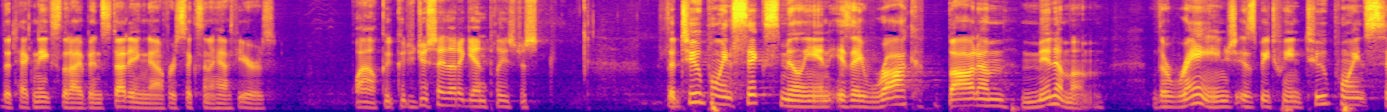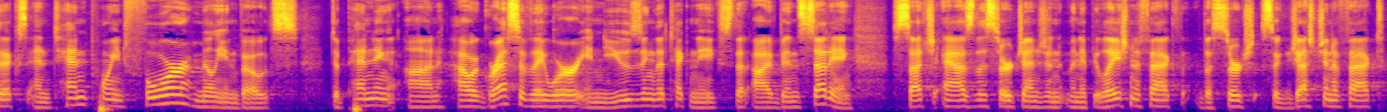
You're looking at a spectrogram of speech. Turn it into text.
the techniques that I've been studying now for six and a half years. Wow. Could, could you just say that again, please? Just The 2.6 million is a rock bottom minimum. The range is between 2.6 and 10.4 million votes, depending on how aggressive they were in using the techniques that I've been studying, such as the search engine manipulation effect, the search suggestion effect,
